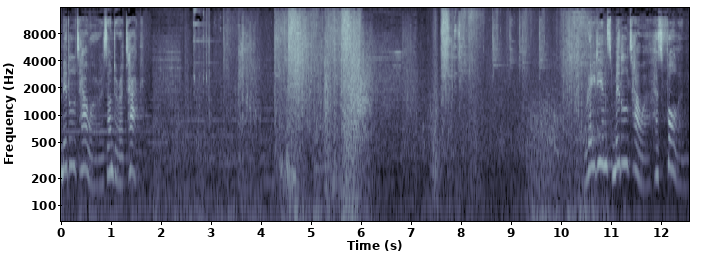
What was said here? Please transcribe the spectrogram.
Middle tower is under attack. Radiant's middle tower has fallen.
